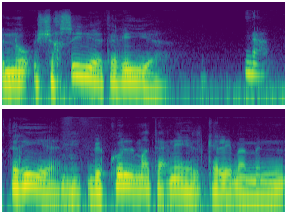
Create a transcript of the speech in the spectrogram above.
أنه الشخصية ثرية نعم. ثرية بكل ما تعنيه الكلمة من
